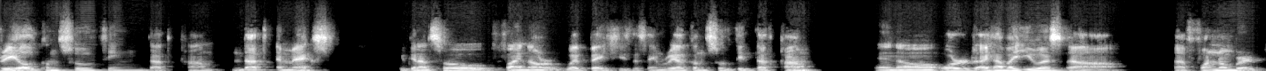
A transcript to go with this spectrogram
realconsulting.com.mx. You can also find our webpage. It's the same realconsulting.com. And uh, or I have a US uh, uh, phone number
